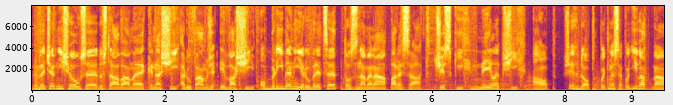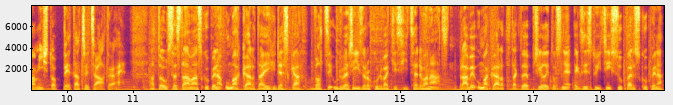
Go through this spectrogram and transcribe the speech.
Ve večerní show se dostáváme k naší a doufám, že i vaší oblíbený rubrice, to znamená 50 českých nejlepších alb všech dob. Pojďme se podívat na místo 35. A tou se stává skupina Umakart a jejich deska Vlci u dveří z roku 2012. Právě Umakart, tak to je příležitostně existující superskupina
